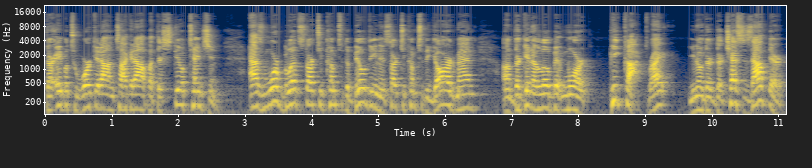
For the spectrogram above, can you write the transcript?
they're able to work it out and talk it out, but there's still tension as more blood start to come to the building and start to come to the yard, man, um, they're getting a little bit more peacocked, right? You know, their, their chest is out there.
